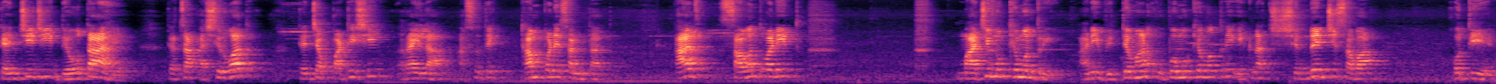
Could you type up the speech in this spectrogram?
त्यांची जी देवता आहे त्याचा आशीर्वाद त्यांच्या पाठीशी राहिला असं ते ठामपणे सांगतात. आज सावंतवाडीत माजी मुख्यमंत्री आणि विद्यमान उपमुख्यमंत्री एकनाथ शिंदेंची सभा होतीये.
